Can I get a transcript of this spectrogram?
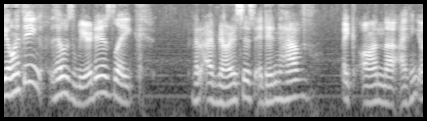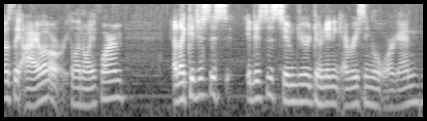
The only thing that was weird is like that I've noticed is it didn't have like on the I think it was the Iowa or Illinois form, and like it just it just assumed you were donating every single organ.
